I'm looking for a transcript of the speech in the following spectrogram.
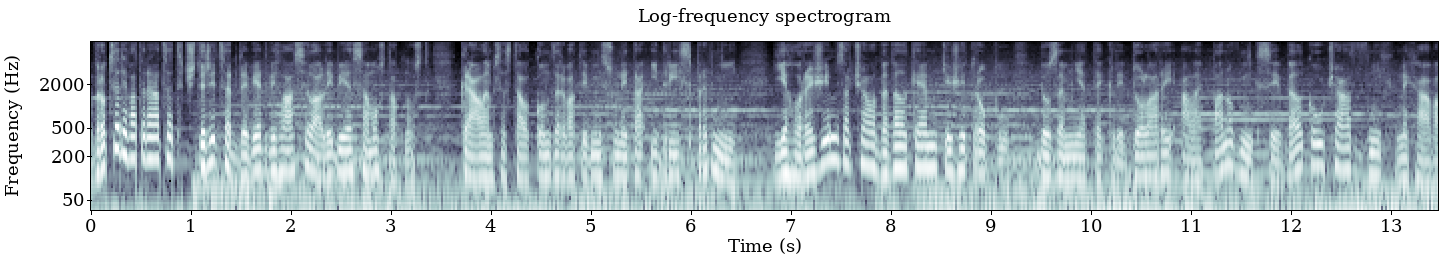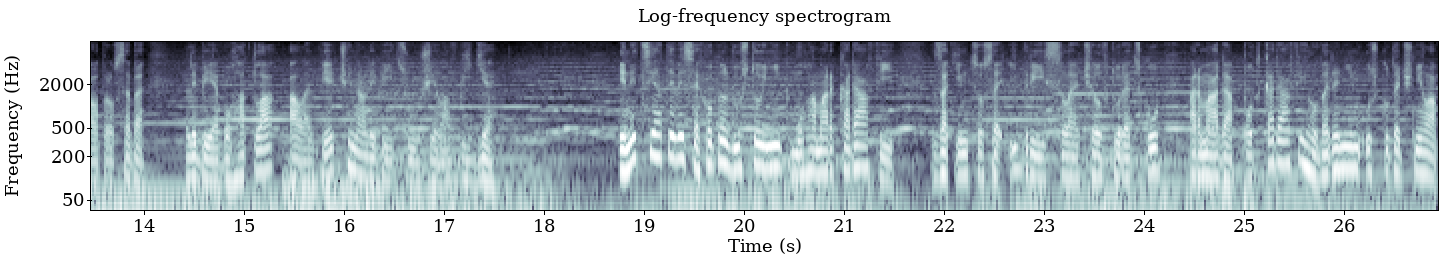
V roce 1949 vyhlásila Libie samostatnost. Králem se stal konzervativní sunita Idris I. Jeho režim začal ve velkém těžit ropu. Do země tekly dolary, ale panovník si velkou část z nich nechával pro sebe. Libie bohatla, ale většina Libíců žila v bídě. Iniciativy se chopil důstojník Muhammar Kadáfi. Zatímco se Idris léčil v Turecku, armáda pod Kadáfiho vedením uskutečnila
